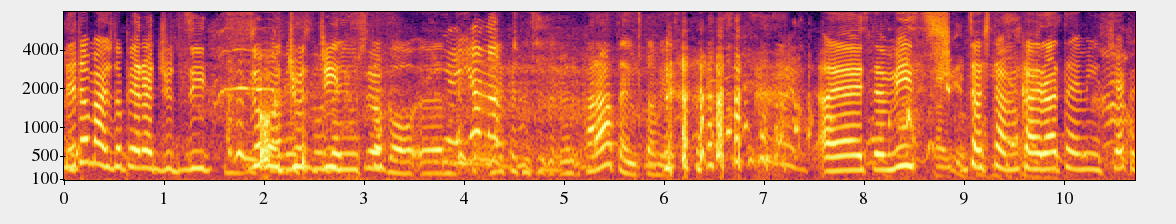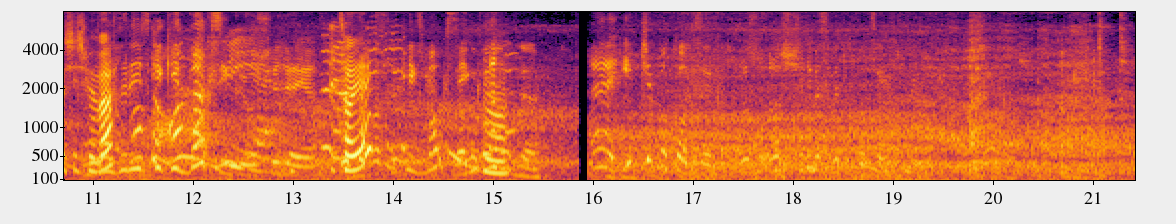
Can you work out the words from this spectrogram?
Ty to masz dopiero jiu-jitsu, kurde, już jiu-jitsu. tego, e, Nie, ja mam jakie to jest, e, karate już tam jest. A ja jestem mistrz, coś tam, karate mistrz, jak to się śpiewa? Brazylijski kickboxing już się dzieje. Co jest? Kickboxing. No. Ej, idźcie po kocyk. Roz, rozstrzelimy sobie tu kocyk. Ty mnie barki.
